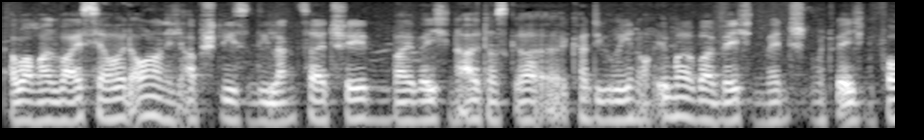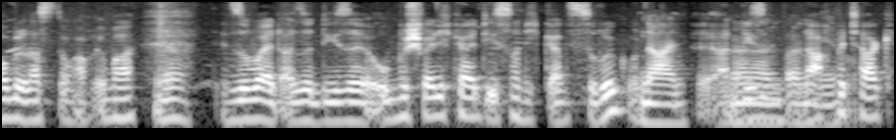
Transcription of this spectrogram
Aber man weiß ja heute auch noch nicht abschließend die Langzeitschäden, bei welchen Alterskategorien auch immer, bei welchen Menschen, mit welchen Vorbelastungen auch immer. Ja. Insoweit also diese Unbeschwelligkeit, die ist noch nicht ganz zurück. Und Nein. äh, an Nein, diesem nein. Nachmittag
